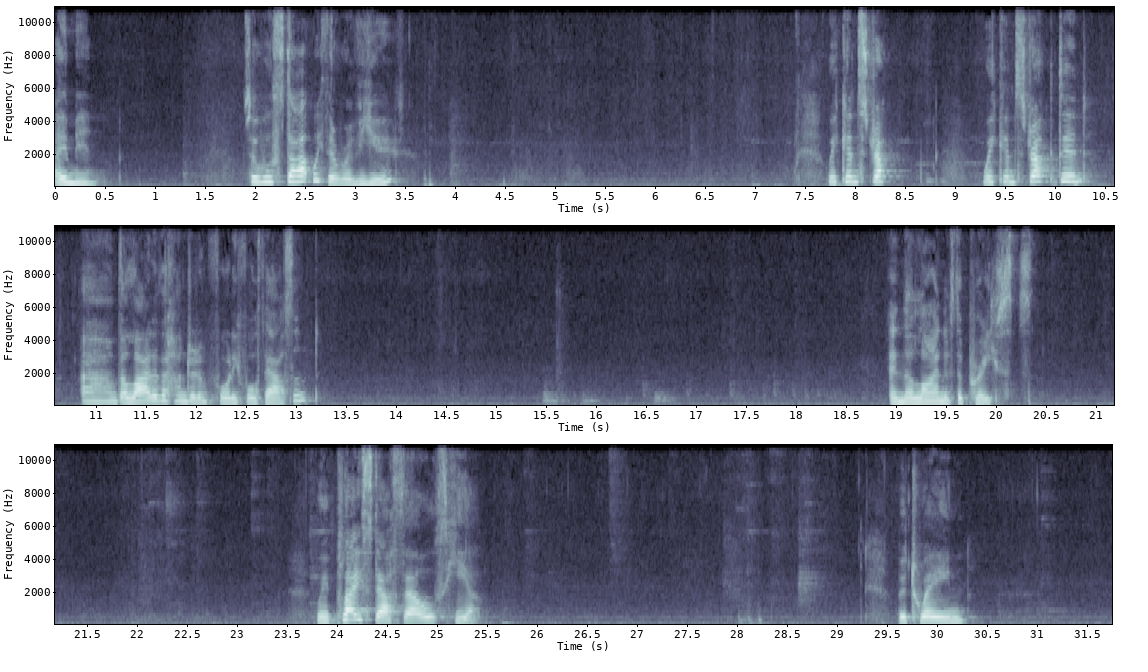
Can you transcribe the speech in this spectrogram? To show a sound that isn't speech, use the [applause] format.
Amen. So we'll start with a review. We, construct, we constructed um, the line of the 144,000. And the line of the priests. We placed ourselves here between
